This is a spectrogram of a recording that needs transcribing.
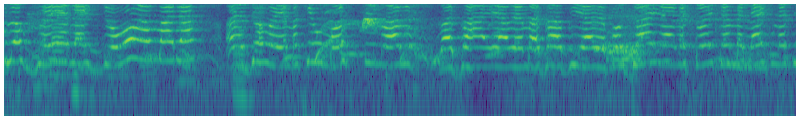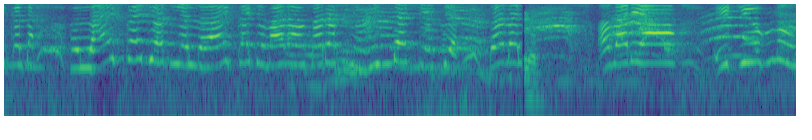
બ્લોગ જોયા રાખજો હો અમારા. અને જો એમાં કેવું મસ્તીનું આવે મારા ભાઈ આવે મારા ભાભી આવે બધાય આવે તોય તમે લાઈક નથી કરતા. લાઈક કરજો એટલે લાઈક કરજો. મારા તરફથી વિનંતી છે. તમે અમારી આ યુટ્યુબનું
